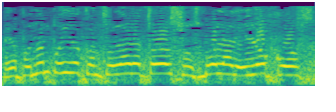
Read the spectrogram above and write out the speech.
Pero pues no han podido controlar a todos sus bolas de locos.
